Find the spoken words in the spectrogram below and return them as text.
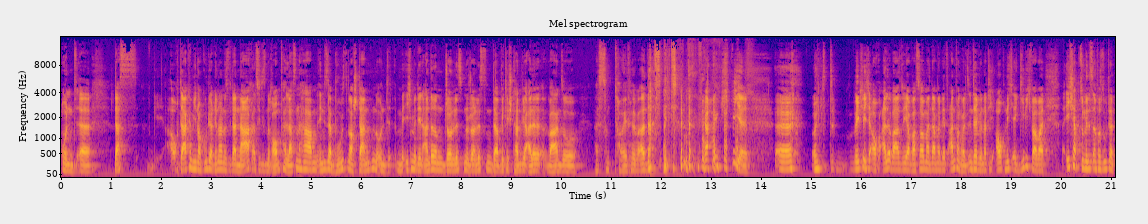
Und äh, das, auch da kann ich mich noch gut erinnern, dass wir danach, als wir diesen Raum verlassen haben, in dieser Booth noch standen und ich mit den anderen Journalisten und Journalisten da wirklich standen, wir alle waren so, was zum Teufel war das bitte für ein Spiel? äh, und wirklich auch alle waren so, ja, was soll man damit jetzt anfangen? Weil das Interview natürlich auch nicht ergiebig war, weil ich habe zumindest dann versucht, dann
